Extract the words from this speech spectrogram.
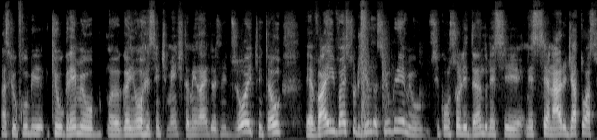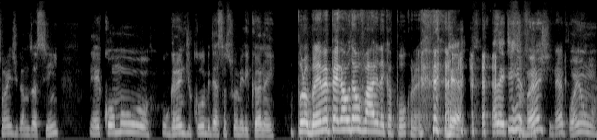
mas que o clube, que o Grêmio uh, ganhou recentemente também lá em 2018. Então, é, vai, vai surgindo assim o Grêmio, se consolidando nesse, nesse cenário de atuações, digamos assim, é como o grande clube dessa Sul-Americana aí. O problema é pegar o Del Valle daqui a pouco, né? É. Mas aí tem revanche, né? Põe um,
